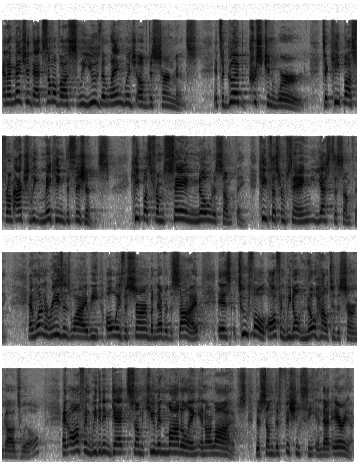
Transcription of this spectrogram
And I mentioned that some of us, we use the language of discernment. It's a good Christian word to keep us from actually making decisions, keep us from saying no to something, keeps us from saying yes to something. And one of the reasons why we always discern but never decide is twofold. Often we don't know how to discern God's will. And often we didn't get some human modeling in our lives. There's some deficiency in that area.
